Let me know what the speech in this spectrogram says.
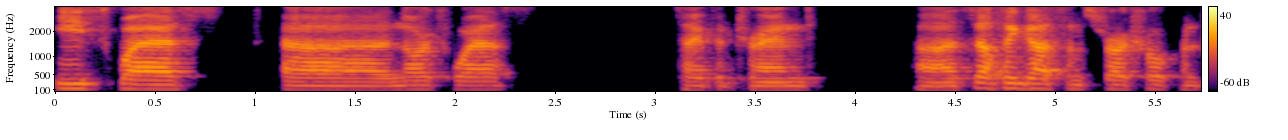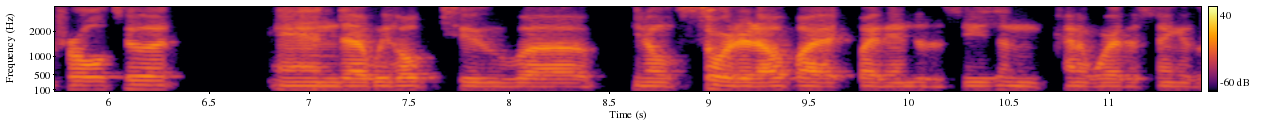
east-west, northwest type of trend. Uh, it's definitely got some structural control to it, and uh, we hope to uh, you know sort it out by by the end of the season, kind of where this thing is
